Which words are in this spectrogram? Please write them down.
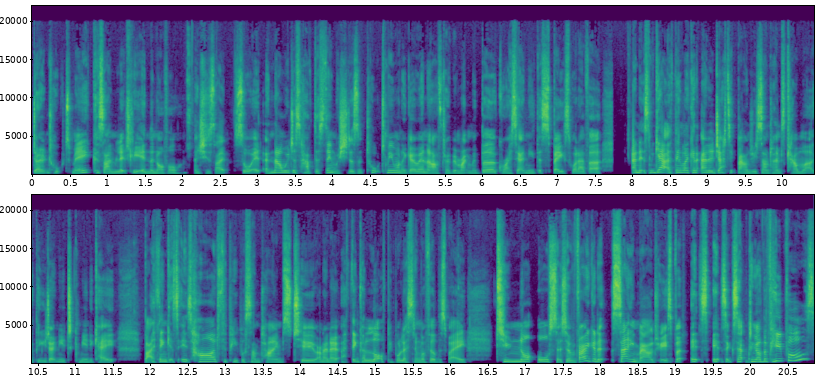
"Don't talk to me because I'm literally in the novel." And she's like, "Sorted." And now we just have this thing where she doesn't talk to me when I go in after I've been writing my book, or I say I need the space, whatever. And it's yeah, I think like an energetic boundary sometimes can work that you don't need to communicate. But I think it's it's hard for people sometimes to, and I know I think a lot of people listening will feel this way, to not also so we're very good at setting boundaries, but it's it's accepting other people's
